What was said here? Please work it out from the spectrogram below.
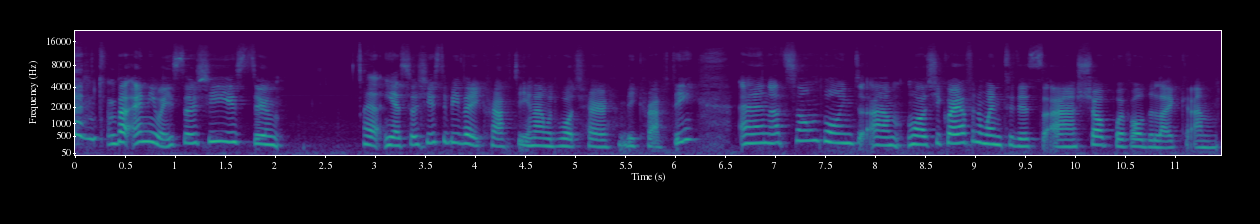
but anyway, so she used to. Uh, yeah, so she used to be very crafty, and I would watch her be crafty. And at some point, um, well, she quite often went to this uh, shop with all the like um,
